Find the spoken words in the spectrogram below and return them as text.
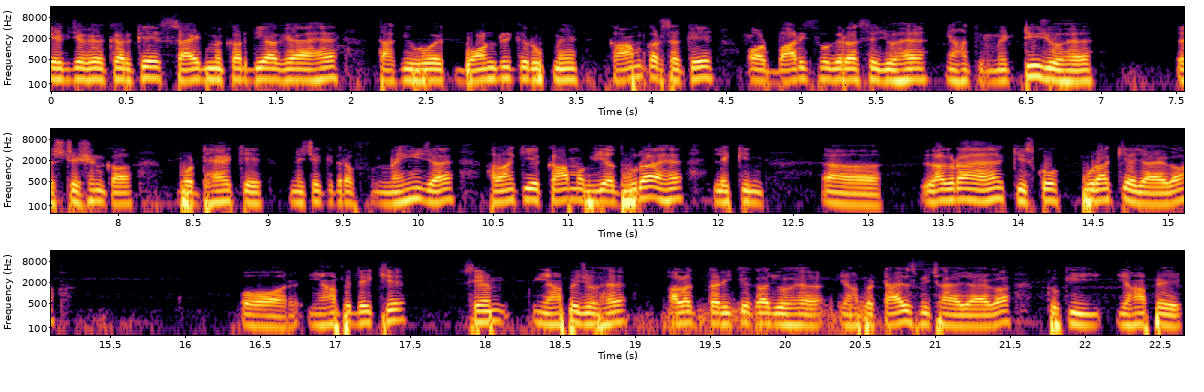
एक जगह करके साइड में कर दिया गया है ताकि वो एक बाउंड्री के रूप में काम कर सके। और बारिश वगैरह से जो है यहाँ की मिट्टी जो है स्टेशन का वो ढह के नीचे की तरफ़ नहीं जाए। हालाँकि ये काम अभी अधूरा है लेकिन आ, लग रहा है कि इसको पूरा किया जाएगा। और यहाँ पे देखिए सेम यहाँ पे जो है, अलग तरीके का जो है यहाँ पे टाइल्स बिछाया जाएगा, क्योंकि यहाँ पे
